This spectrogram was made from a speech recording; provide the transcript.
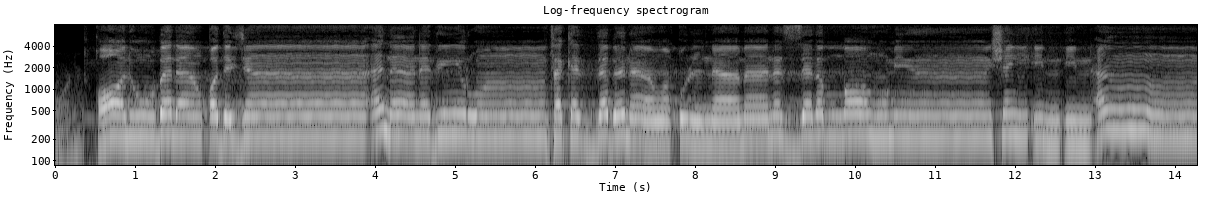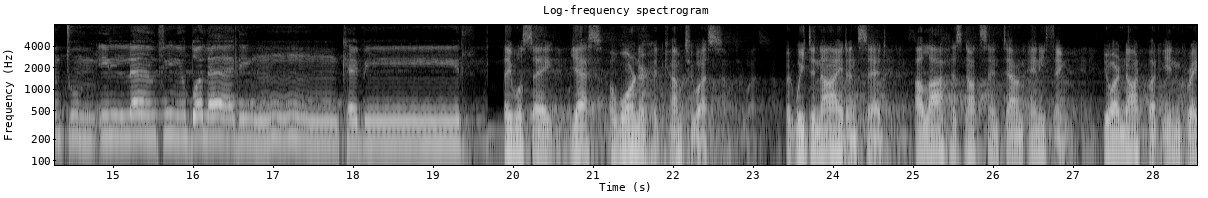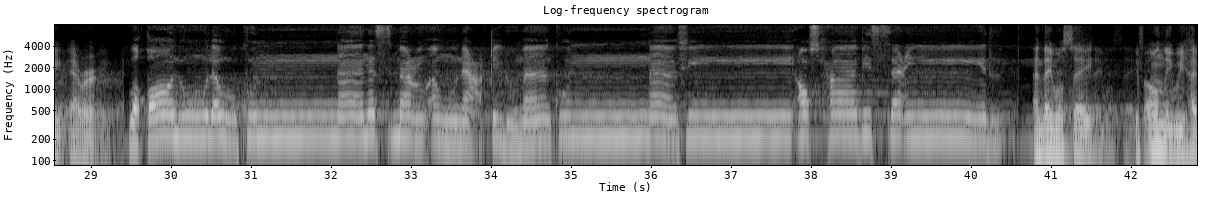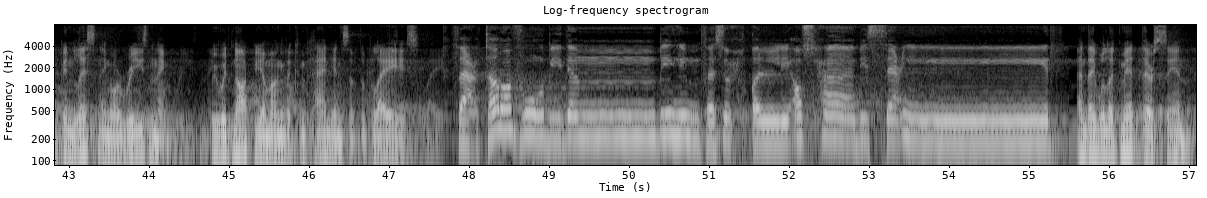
قالوا بلى قد جاءنا نذير فكذبنا وقلنا ما نزل الله من شيء إن أنتم إلا في ضلال كبير They will say, Yes, a warner had come to us. But we denied and said, Allah has not sent down anything. You are not but in great error. وقالوا لو كنا نسمع أو نعقل ما كنا في أصحاب السعير And they will say, If only we had been listening or reasoning, we would not be among the companions of the blaze. فاعترفوا بذنبهم فسحقا لأصحاب السعير And they will admit their sin.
